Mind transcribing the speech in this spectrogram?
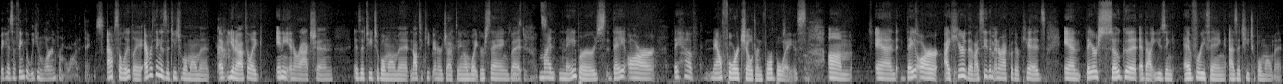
because I think that we can learn from a lot of things. Absolutely. Everything is a teachable moment. You know, I feel like any interaction is a teachable moment. Not to keep interjecting on what you're saying, but my neighbors, they are they have now four children, four boys. Um and they are I hear them, I see them interact with their kids and they are so good about using everything as a teachable moment.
